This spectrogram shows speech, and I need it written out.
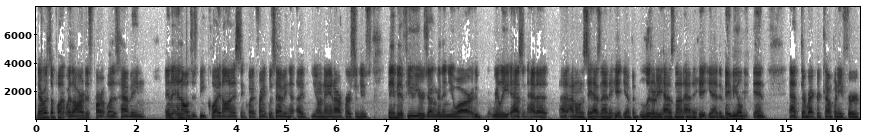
there was a point where the hardest part was having, and, and I'll just be quite honest and quite frank, was having a, a you know an A and R person who's maybe a few years younger than you are, who really hasn't had a I don't want to say hasn't had a hit yet, but literally has not had a hit yet, and maybe only been at the record company for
